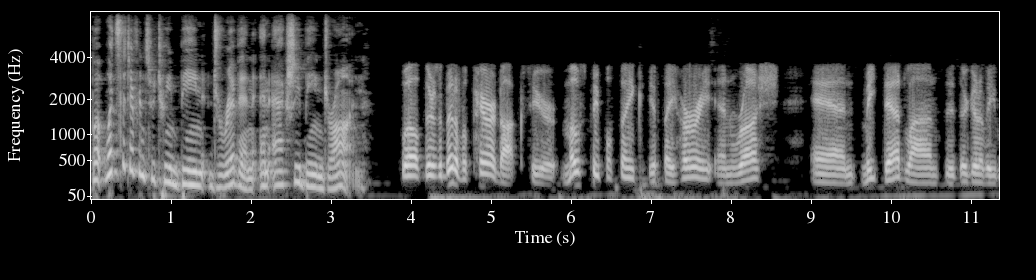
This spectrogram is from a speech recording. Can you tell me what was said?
But what's the difference between being driven and actually being drawn? Well, there's a bit of a paradox here. Most people think if they hurry and rush and meet deadlines that they're going to be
